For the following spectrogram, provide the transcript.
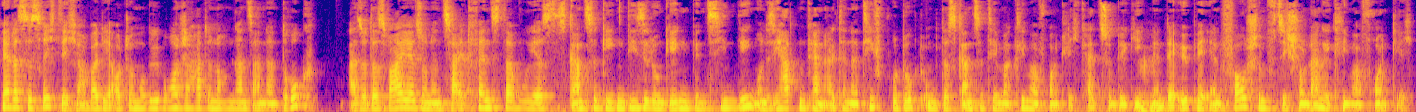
Ja, das ist richtig. Aber die Automobilbranche hatte noch einen ganz anderen Druck Also das war ja so ein Zeitfenster, wo jetzt das Ganze gegen Diesel und gegen Benzin ging und sie hatten kein Alternativprodukt, um das ganze Thema Klimafreundlichkeit zu begegnen. Mhm. Der ÖPNV schimpft sich schon lange klimafreundlich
